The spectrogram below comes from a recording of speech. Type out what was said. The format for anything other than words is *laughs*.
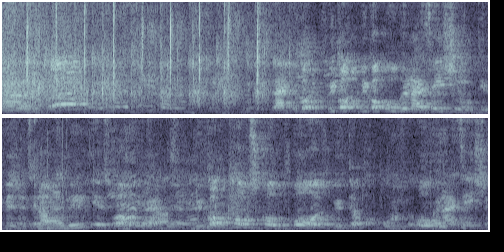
Um, like we got we got we got organizational divisions in our community as well, yeah. We've got postcode wars with the with the.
